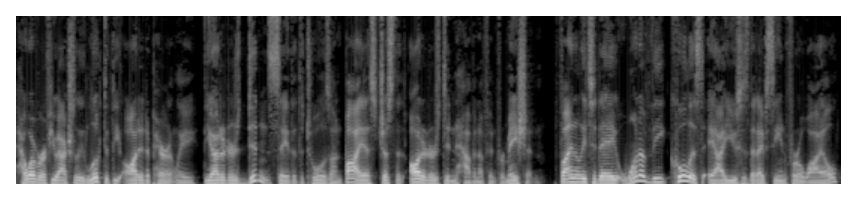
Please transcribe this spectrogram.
However, if you actually looked at the audit, apparently, the auditors didn't say that the tool is unbiased, just that auditors didn't have enough information. Finally, today, one of the coolest AI uses that I've seen for a while.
